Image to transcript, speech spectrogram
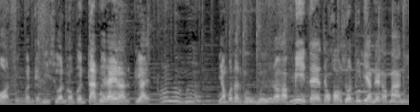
ครับเอ้ยคอดผลเพิ่นก็มีสวนของเพิ่นตัดมือได้ล่ะเอ้ยมือมือยังบ่ทันหูมือแล้วครับ มีแต่เจ้าของสวนทุเรียนเด้ครับมานี่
